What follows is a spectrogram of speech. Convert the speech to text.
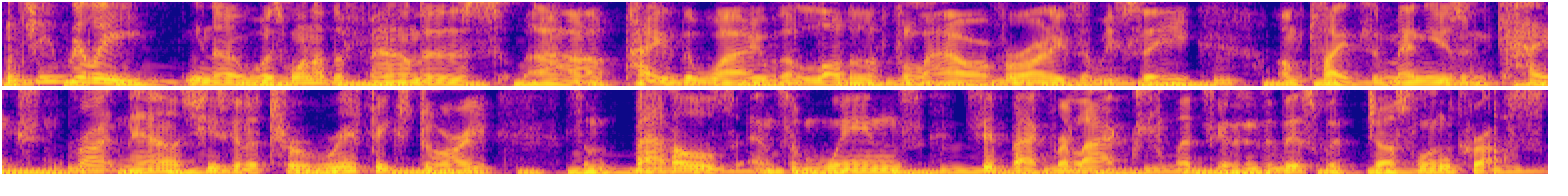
And she really, you know, was one of the founders, uh, paved the way with a lot of the flower varieties that we see on plates and menus and cakes right now. She's got a terrific story, some battles and some wins. Sit back, relax. Let's get into this with Jocelyn Cross.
